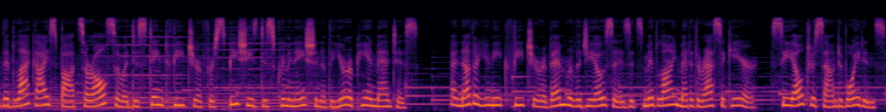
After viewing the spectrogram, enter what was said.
The black eye spots are also a distinct feature for species discrimination of the European mantis. Another unique feature of M. religiosa is its midline metathoracic ear, see ultrasound avoidance.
